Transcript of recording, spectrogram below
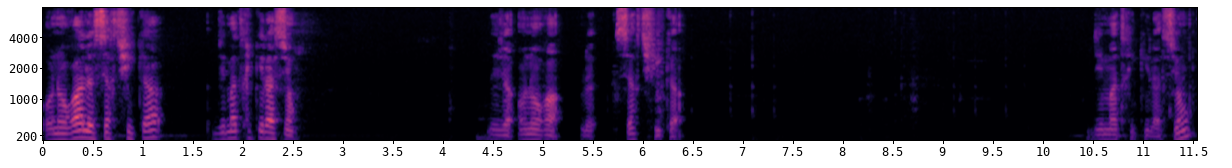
on aura le certificat d'immatriculation. Déjà, on aura le certificat d'immatriculation.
